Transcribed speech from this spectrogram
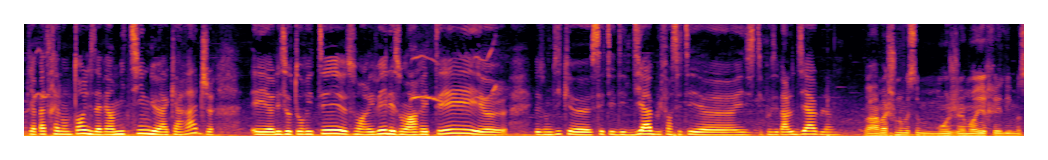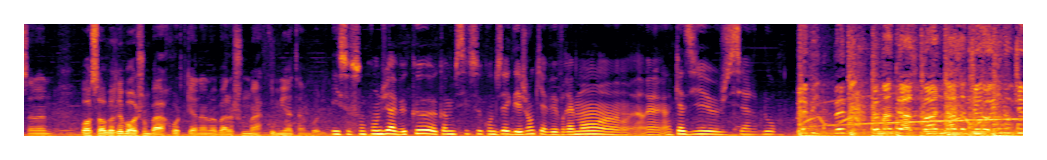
Il n'y a pas très longtemps, ils avaient un meeting à Karaj et euh, les autorités sont arrivées, les ont arrêtés. Et, euh, ils ont dit que c'était des diables, enfin c'était, euh, ils étaient posés par le diable. و همشون رو مثل مجرمای خیلی مثلا با سابقه باشون برخورد کردن و براشون محکومیت هم برید Et ils se sont conduits avec eux euh, comme s'ils se conduisaient avec des gens qui avaient vraiment un, un- un casier euh, judiciaire lourd. ببین ببین به من دست بند نزن چرا اینو که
